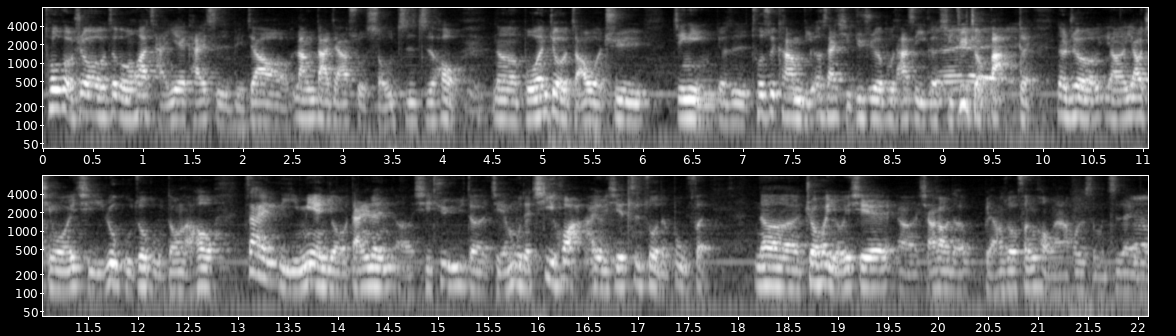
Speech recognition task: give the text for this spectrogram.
脱口秀这个文化产业开始比较让大家所熟知之后，那伯恩就有找我去经营就是 Three Comedy 二三喜剧俱乐部，它是一个喜剧酒吧，对，那就要邀请我一起入股做股东，然后在里面有担任呃喜剧的节目的企划，还有一些制作的部分，那就会有一些呃小小的，比方说分红啊或者什么之类的，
